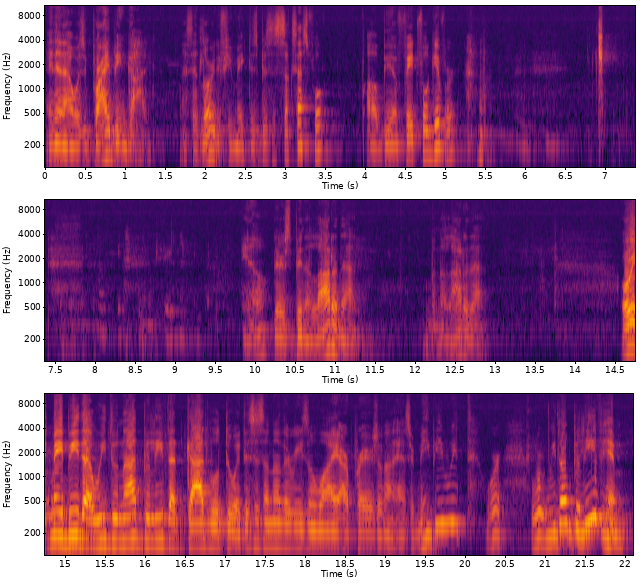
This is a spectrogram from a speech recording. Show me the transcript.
And then I was bribing God. I said, Lord, if you make this business successful, I'll be a faithful giver. you know, there's been a lot of that. Been a lot of that. Or it may be that we do not believe that God will do it. This is another reason why our prayers are not answered. Maybe we, we're, we're, we don't believe Him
